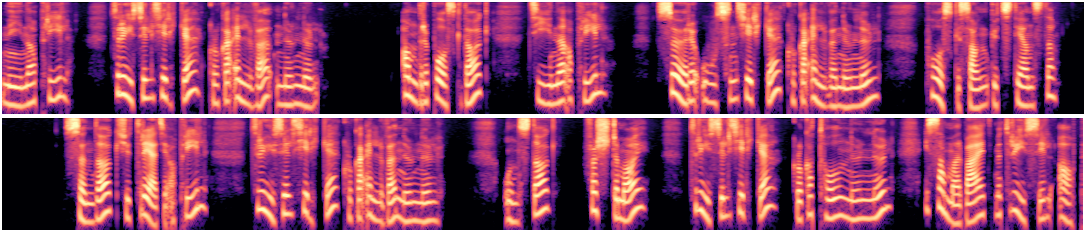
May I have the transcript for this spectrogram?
9. april Trysil kirke klokka 11.00 Andre påskedag 10. april Søre Osen kirke klokka 11.00 Påskesanggudstjeneste Søndag 23. april Trysil kirke klokka 11.00 Onsdag 1. mai Trysil kirke klokka 12.00 i samarbeid med Trysil Ap.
